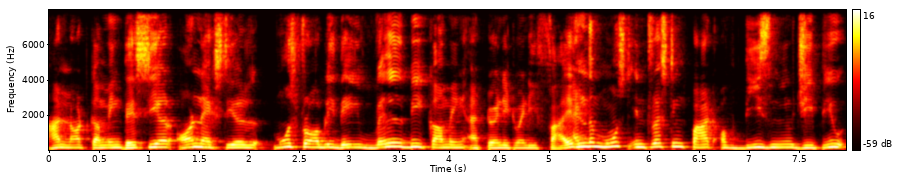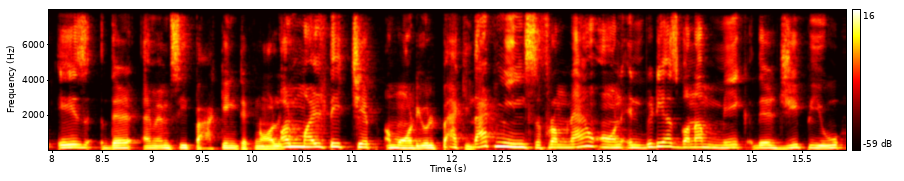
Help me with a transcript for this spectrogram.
are not coming this year or next year. Most probably they will be coming at 2025. And the most interesting part of these new GPU is their MMC packing technology or multi-chip module packing. That means from now on, Nvidia is gonna make their GPU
